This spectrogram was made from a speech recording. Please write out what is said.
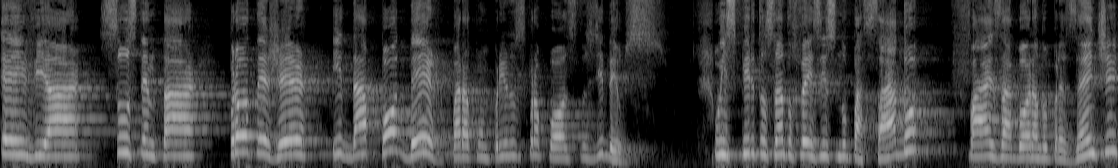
enviar, sustentar, proteger e dá poder para cumprir os propósitos de Deus. O Espírito Santo fez isso no passado, faz agora no presente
